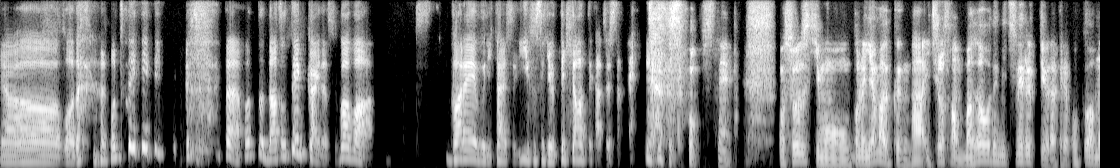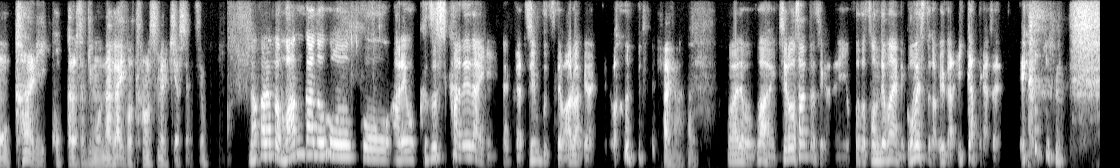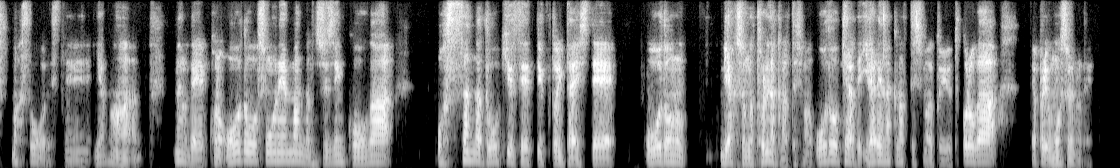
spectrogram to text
いやー、まあだから 本当に、だから本当謎展開だし、まあまあ、バレー部に対していい布石を打ってきたなって感じでしたね。そうですね。もう正直もう、この山賀くんが一郎さんを真顔で見つめるっていうだけで、僕はもうかなりこっから先も長いこと楽しめる気がしたんですよ。なかなか漫画のこうあれを崩しかねないなんか人物ではあるわけだけど、はいはいはい。まあでもまあ、一郎さんたちがね、よっぽどとんでもないんで、ゴメスとか見るからいっかって感じだよね。まあそうですね。いやまあ、なので、この王道少年漫画の主人公が、おっさんが同級生っていうことに対して、王道のリアクションが取れなくなってしまう。王道キャラでいられなくなってしまうというところが、やっぱり面白いので。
